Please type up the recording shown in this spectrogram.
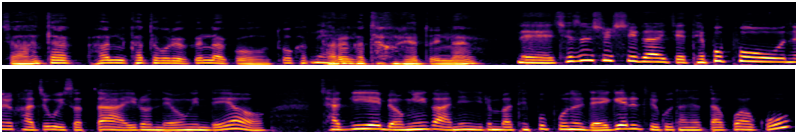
자, 한, 타, 한 카테고리가 끝났고 또 가- 네. 다른 카테고리가 또 있나요? 네, 최순실 씨가 이제 대포폰을 가지고 있었다 이런 내용인데요. 자기의 명의가 아닌 이른바 대포폰을 4개를 들고 다녔다고 하고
